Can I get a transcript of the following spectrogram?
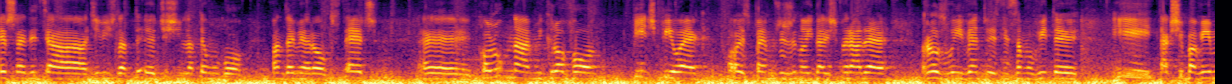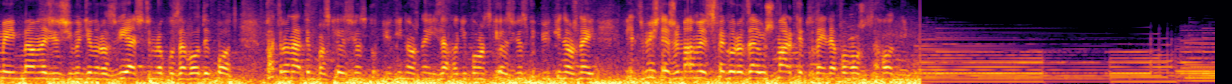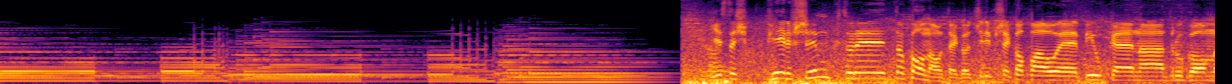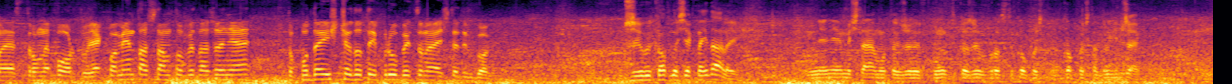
Pierwsza edycja 9 lat, e, 10 lat temu, bo pandemia rok wstecz. E, kolumna, mikrofon, 5 piłek, OSP Brzyżyno i daliśmy radę. Rozwój eventu jest niesamowity i tak się bawimy i mam nadzieję, że się będziemy rozwijać. W tym roku zawody pod patronatem Polskiego Związku Piłki Nożnej i Zachodniopomorskiego Związku Piłki Nożnej, więc myślę, że mamy swego rodzaju już markę tutaj na Pomorzu Zachodnim. Jesteś pierwszym, który dokonał tego, czyli przekopał e, piłkę na drugą e, stronę portu. Jak pamiętasz tamto wydarzenie, to podejście do tej próby, co miałeś wtedy w głowie? Żyły kopnąć jak najdalej. Nie, nie myślałem o tym, żeby w punkt, tylko żeby po prostu kopnąć, kopnąć na drugi brzeg.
